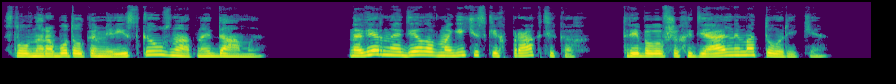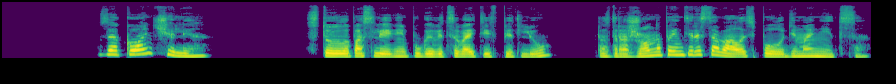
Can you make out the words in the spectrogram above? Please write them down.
словно работал камеристкой у знатной дамы. Наверное, дело в магических практиках, требовавших идеальной моторики. «Закончили?» Стоило последней пуговице войти в петлю, раздраженно поинтересовалась полудемоница.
